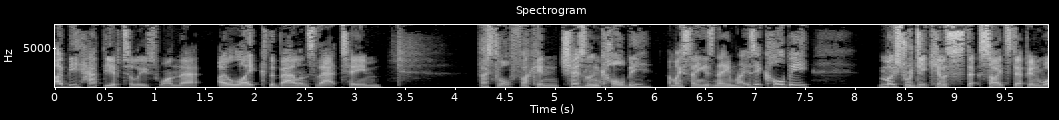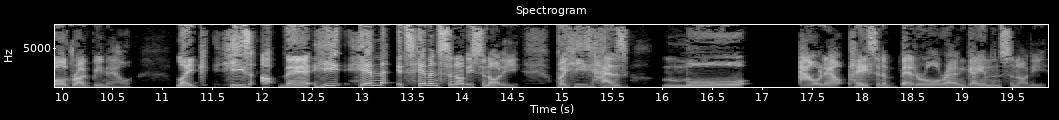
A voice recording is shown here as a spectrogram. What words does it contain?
I'd be happy if Toulouse won that. I like the balance of that team. First of all, fucking Cheslin Kolbe. Am I saying his name right? Is it Kolbe? Most ridiculous st- sidestep in world rugby now. Like he's up there. He, him, it's him and Sinoti Sinoti, but he has more out and out pace and a better all round game than Sinoti.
